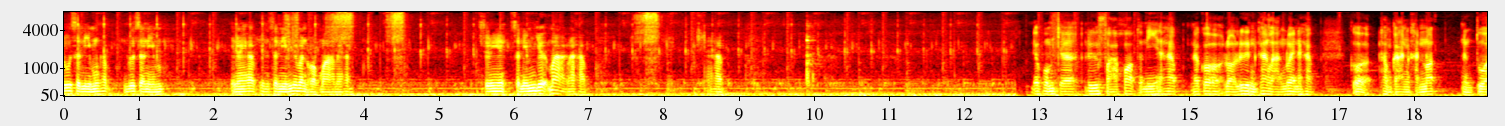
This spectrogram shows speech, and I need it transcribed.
ดูสนิมครับ ดูสนิม เห็นไหมครับ เห็นสนิมที่มันออกมาไหมครับสนิมสนิมเยอะมากนะครับ นะครับ เดี๋ยวผมจะรื้อฝาครอบตัวนี้นะครับ แล้วก็รอลื่นข้างหล่างด้วยนะครับ ก็ทำการขันน็อตหนึ่งตัว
